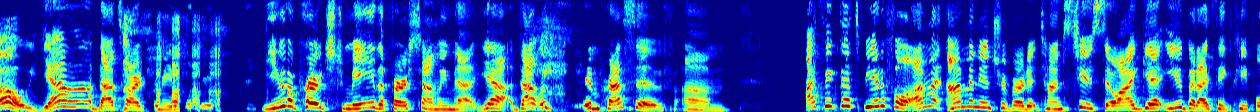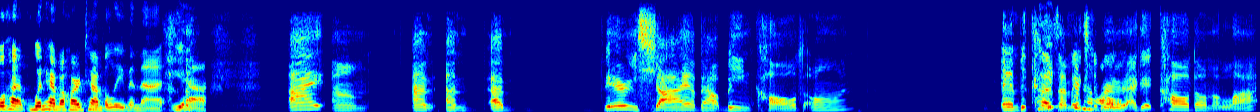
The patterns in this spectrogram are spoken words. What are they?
Oh, yeah, that's hard for me to believe. you approached me the first time we met. Yeah, that was impressive. Um, I think that's beautiful. I'm a, I'm an introvert at times too, so I get you, but I think people have would have a hard time believing that. Yeah. I um I'm I'm I'm very shy about being called on. And because I'm extroverted, I get called on a lot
